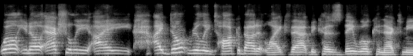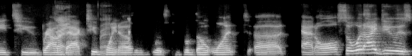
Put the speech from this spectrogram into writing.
Well, you know, actually, I I don't really talk about it like that because they will connect me to Brownback right. 2.0, right. which people don't want uh, at all. So what I do is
